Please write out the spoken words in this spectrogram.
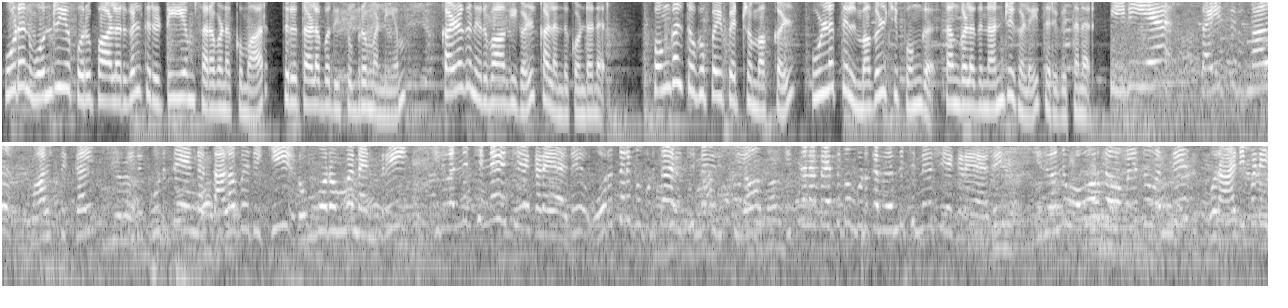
உடன் ஒன்றிய பொறுப்பாளர்கள் திரு டி எம் சரவணகுமார் திரு தளபதி சுப்பிரமணியம் கழக நிர்வாகிகள் கலந்து கொண்டனர். பொங்கல் தொகுப்பை பெற்ற மக்கள் உள்ளத்தில் மகிழ்ச்சி பொங்க தங்களது நன்றிகளை தெரிவித்தனர். இனிய தை திருநாள் வாழ்த்துக்கள். இது கொடுத்த எங்க தளபதிக்கு ரொம்ப ரொம்ப நன்றி. இது வந்து சின்ன விஷயம் கிடையாது. ஒருத்தருக்கு கொடுத்தா அது சின்ன விஷயம். இத்தனை பேர்த்துக்கும் கொடுக்கறது வந்து சின்ன விஷயம் கிடையாது. இது வந்து ஒவ்வொருத்தவங்களுக்கும் வந்து ஒரு அடிப்படை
